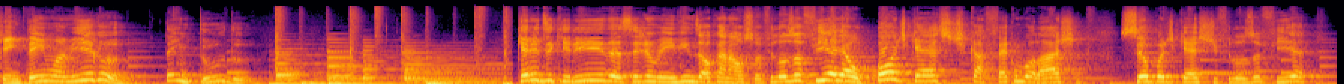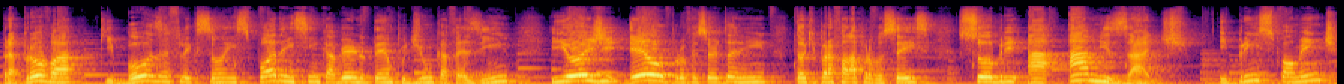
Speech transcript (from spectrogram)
Quem tem um amigo, tem tudo. Queridos e queridas, sejam bem-vindos ao canal Sua Filosofia e ao podcast Café com Bolacha, seu podcast de filosofia para provar que boas reflexões podem sim caber no tempo de um cafezinho. E hoje eu, professor Taninho, estou aqui para falar para vocês sobre a amizade e principalmente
